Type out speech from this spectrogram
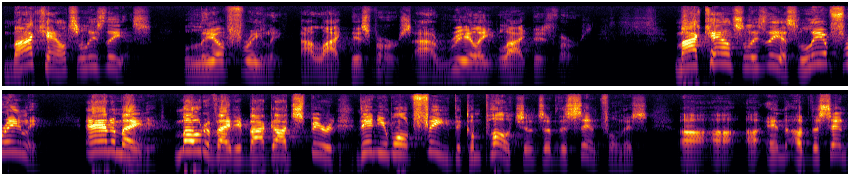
My counsel is this live freely. I like this verse. I really like this verse. My counsel is this live freely, animated, motivated by God's Spirit. Then you won't feed the compulsions of the sinfulness uh, uh, uh, and of the sin,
